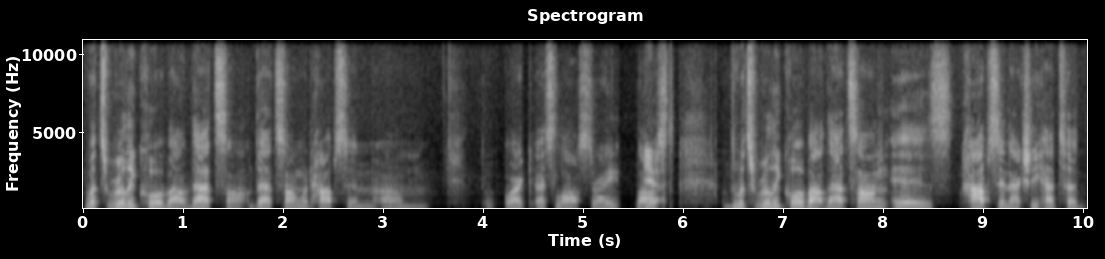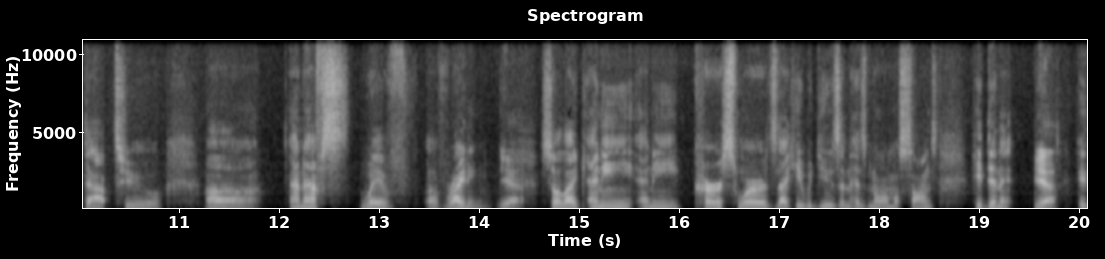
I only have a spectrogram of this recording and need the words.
what's really cool about that song, that song with Hopsin, um, like it's Lost, right? Yeah. What's really cool about that song is Hopsin actually had to adapt to uh, NF's way of of writing. yeah So like any any curse words that he would use in his normal songs, he didn't. yeah He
